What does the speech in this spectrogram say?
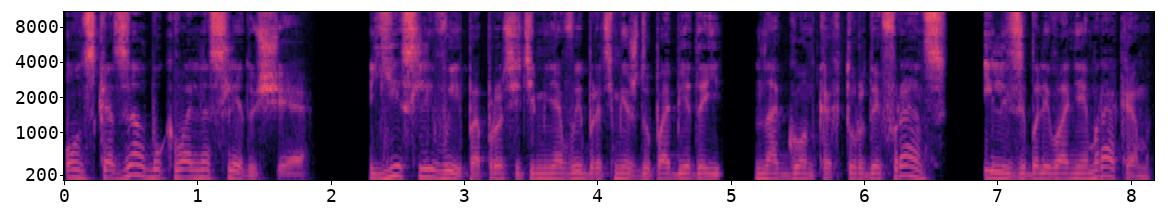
он сказал буквально следующее. «Если вы попросите меня выбрать между победой на гонках Тур-де-Франс или заболеванием раком,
